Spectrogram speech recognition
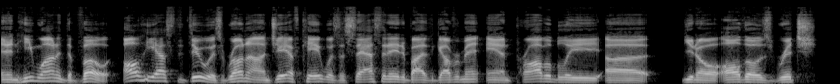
and he wanted to vote, all he has to do is run on JFK was assassinated by the government and probably, uh, you know, all those rich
